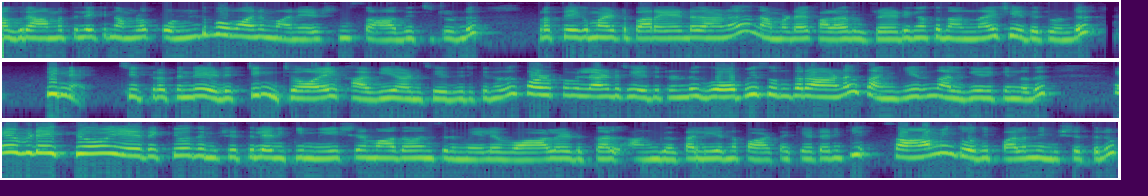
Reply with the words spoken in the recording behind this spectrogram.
ആ ഗ്രാമത്തിലേക്ക് നമ്മൾ കൊണ്ടുപോകാനും മനേഷിന് സാധിച്ചിട്ടുണ്ട്. പ്രത്യേകമായിട്ട് പറയേണ്ടതാണ് നമ്മുടെ കളർ ഗ്രേഡിംഗ് ഒക്കെ നന്നായി ചെയ്തിട്ടുണ്ട്. പിന്നെ ചിത്രത്തിന്റെ എഡിറ്റിംഗ് ജോയൽ കവിയാണ് ചെയ്തിരിക്കുന്നത്. കുഴപ്പമില്ലാണ്ട് ചെയ്തിട്ടുണ്ട്. ഗോപി സുന്ദറാണ് സംഗീതം നൽകിയിരിക്കുന്നത്. എവിടേക്കോ ഏതൊക്കെയോ നിമിഷത്തിൽ എനിക്ക് മീശ മാധവൻ സിനിമയിലെ വാളെടുത്താൽ അങ്കകലി എന്ന പാട്ടൊക്കെ ആയിട്ട് എനിക്ക് സാമ്യം തോന്നി പല നിമിഷത്തിലും.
